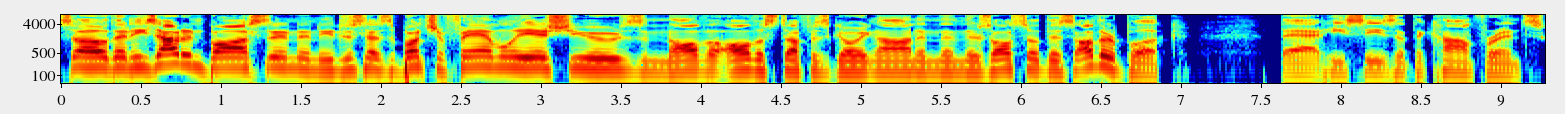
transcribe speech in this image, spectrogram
so then he's out in Boston and he just has a bunch of family issues and all the all the stuff is going on. And then there's also this other book that he sees at the conference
